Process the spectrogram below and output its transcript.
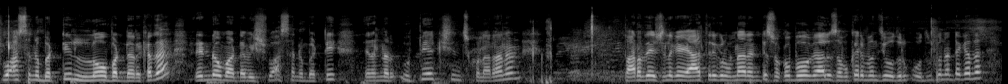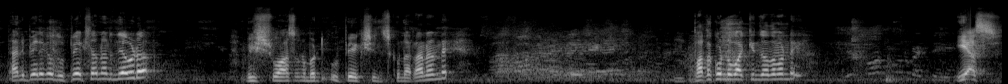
విశ్వాసాన్ని బట్టి లోబడ్డారు కదా? రెండో మాట విశ్వాసాన్ని బట్టి నేను అన్నారు ఉపేక్షించుకున్నారు? అనండి. పరదేశులుగా యాత్రికులు ఉన్నారంటే సుఖభోగాలు సౌకర్యం మంచి వదులు వదులుకున్నట్టే కదా? దాని పేరు కదా ఉపేక్ష అన్నాడు దేవుడు. విశ్వాసాన్ని బట్టి ఉపేక్షించుకున్నారు? అనండి. పదకొండు వాక్యం చదవండి. ఎస్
